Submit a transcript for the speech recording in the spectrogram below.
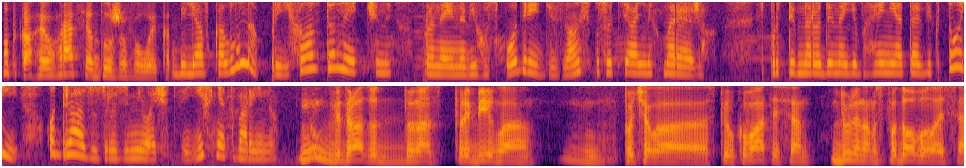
Ну така географія дуже велика. Білявка Луна приїхала з Донеччини. Про неї нові господарі дізнались у соціальних мережах. Спортивна родина Євгенія та Вікторії одразу зрозуміла, що це їхня тварина. Ну, відразу до нас прибігла, почала спілкуватися. Дуже нам сподобалася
